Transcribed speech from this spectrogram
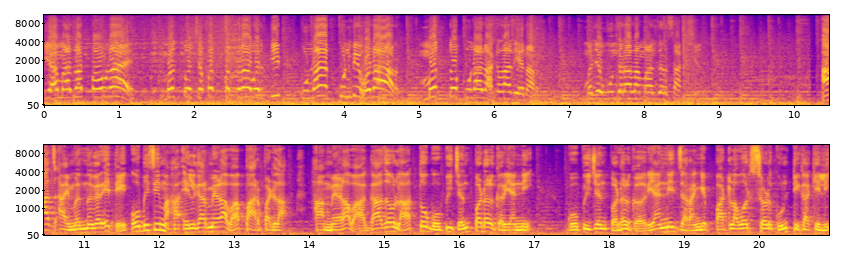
की हा माझा पाहुणा आहे. मग तो शपथपत्रावरती पुन्हा कुणबी होणार. मग तो पुन्हा दाखला देणार. म्हणजे उंदराला मांजर साक्ष आज अहमदनगर येथे ओबीसी महा एल्गार मेळावा पार पडला. हा मेळावा गाजवला तो गोपीचंद पडळकर यांनी. गोपीचंद पडळकर यांनी जरांगे पाटलावर सडकून टीका केली.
